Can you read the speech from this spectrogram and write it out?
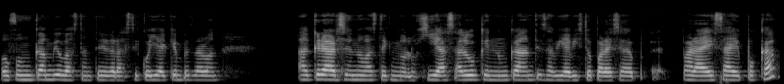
o fue un cambio bastante drástico, ya que empezaron a crearse nuevas tecnologías, algo que nunca antes había visto para esa, para esa época.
